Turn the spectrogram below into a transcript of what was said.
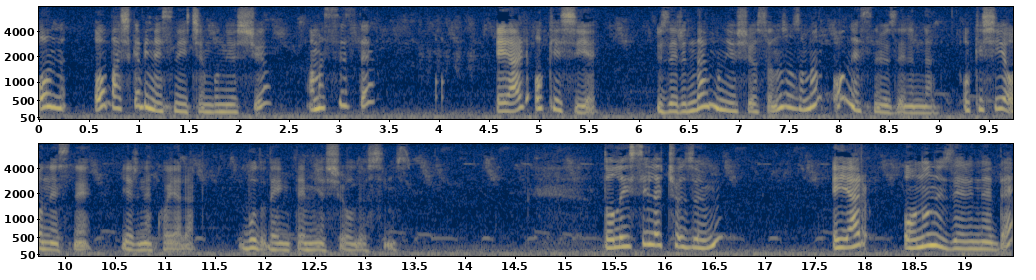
o, o başka bir nesne için bunu yaşıyor. Ama siz de eğer o kişiye üzerinden bunu yaşıyorsanız o zaman o nesne üzerinden, o kişiyi o nesne yerine koyarak bu denklemi yaşıyor oluyorsunuz. Dolayısıyla çözüm eğer onun üzerine de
